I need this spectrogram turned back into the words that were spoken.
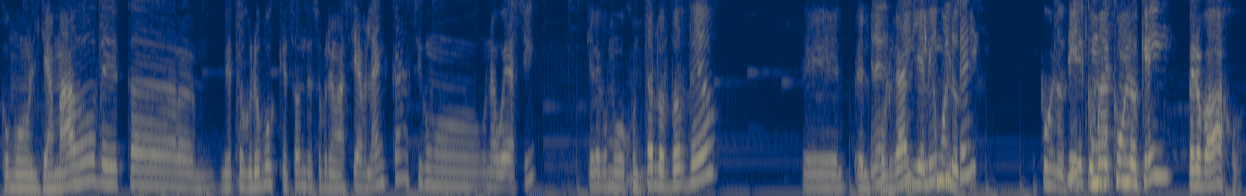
como el llamado de, esta, de estos grupos que son de supremacía blanca, así como una wea así, que era como juntar los dos dedos, el, el pulgar es- y el es como lo índice, que- es como lo que es como, lo que hay, pero para abajo,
